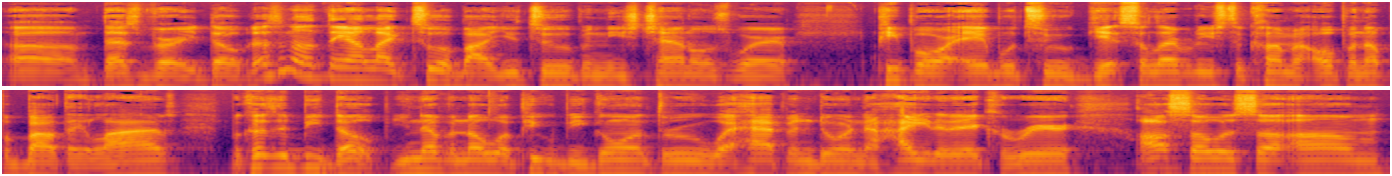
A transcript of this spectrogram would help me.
Um, that's very dope. That's another thing I like too about YouTube and these channels where people are able to get celebrities to come and open up about their lives because it'd be dope. You never know what people be going through, what happened during the height of their career. Also, it's a um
